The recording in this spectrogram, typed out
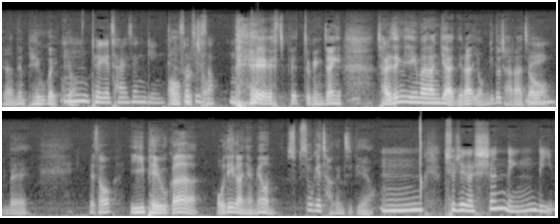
이라는 배우가 있고요. 음, 되게 잘생긴 어, 서지석. 음. 네, 또 굉장히 잘생기기만 한 게 아니라 연기도 잘하죠. 네. 네. 그래서 이 배우가 어디 가냐면 숲속의 작은 집이에요. 嗯，去这个森林里，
